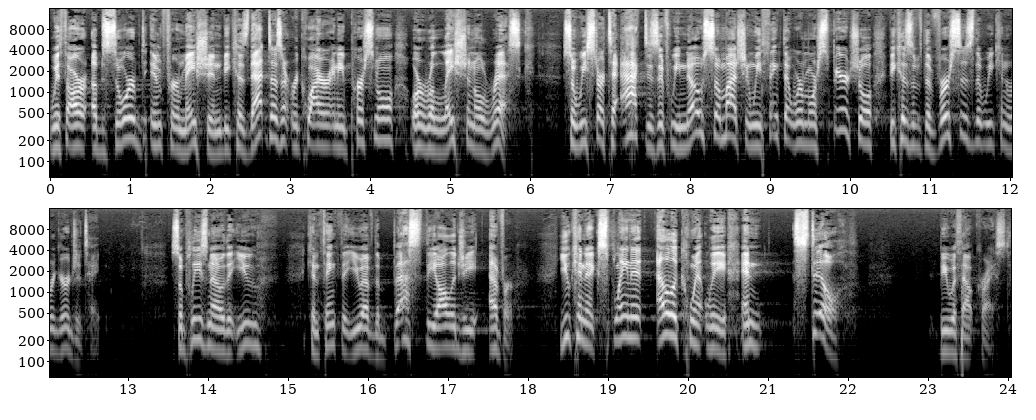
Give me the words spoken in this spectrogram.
with our absorbed information because that doesn't require any personal or relational risk. So we start to act as if we know so much and we think that we're more spiritual because of the verses that we can regurgitate. So please know that you can think that you have the best theology ever you can explain it eloquently and still be without Christ.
